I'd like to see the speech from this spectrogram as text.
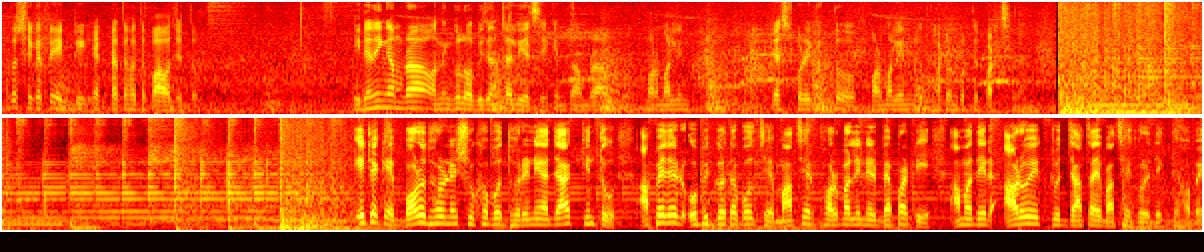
হয়তো সেক্ষেত্রে একটি, একটাতে হয়তো পাওয়া যেত। ইদানিং আমরা অনেকগুলো অভিযান চালিয়েছি, কিন্তু আমরা ফরমালিন টেস্ট করে কিন্তু ফরমালিন উদ্ঘাটন করতে পারছি না। এটাকে বড় ধরনের সুখবর ধরে নেওয়া যাক, কিন্তু আপেলের অভিজ্ঞতা বলছে মাছের ফরমালিনের ব্যাপারটি আমাদের আরও একটু যাচাই বাছাই করে দেখতে হবে।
